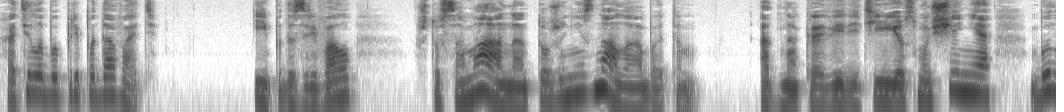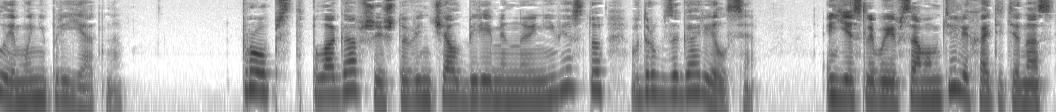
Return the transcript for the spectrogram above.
хотела бы преподавать, и подозревал, что сама она тоже не знала об этом. Однако видеть ее смущение было ему неприятно. Пробст, полагавший, что венчал беременную невесту, вдруг загорелся. Если вы и в самом деле хотите нас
